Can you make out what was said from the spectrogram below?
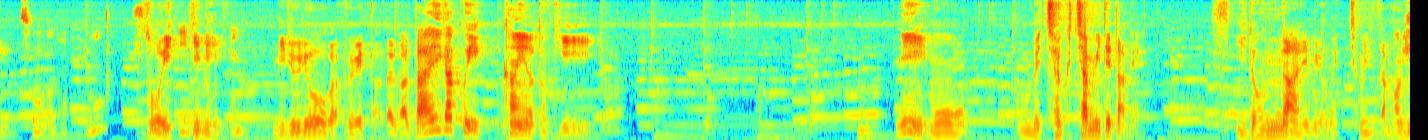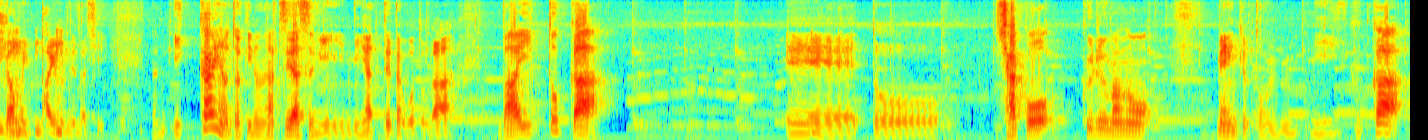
うんそうだよね。そう一気にね見る量が増えた。だから大学1回の時にもうめちゃくちゃ見てたね。いろんなアニメをめっちゃ見てた。漫画もいっぱい読んでたし。1回の時の夏休みにやってたことがバイトかえー、っと車庫車の免許取りに行くか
